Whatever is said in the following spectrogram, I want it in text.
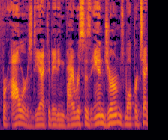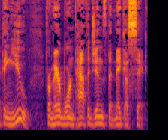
for hours deactivating viruses and germs while protecting you from airborne pathogens that make us sick.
